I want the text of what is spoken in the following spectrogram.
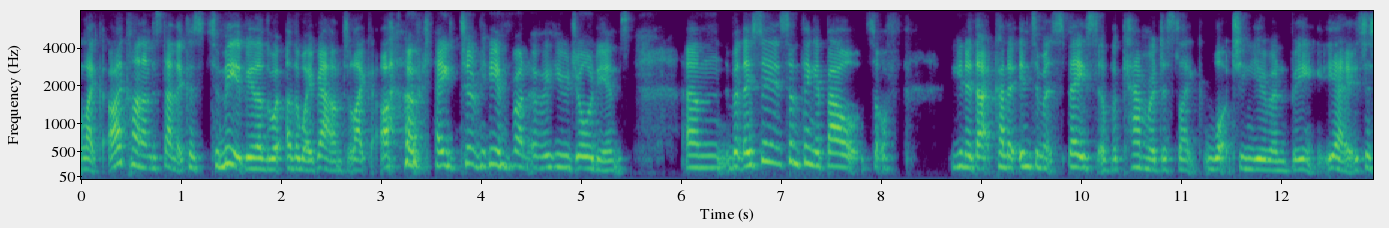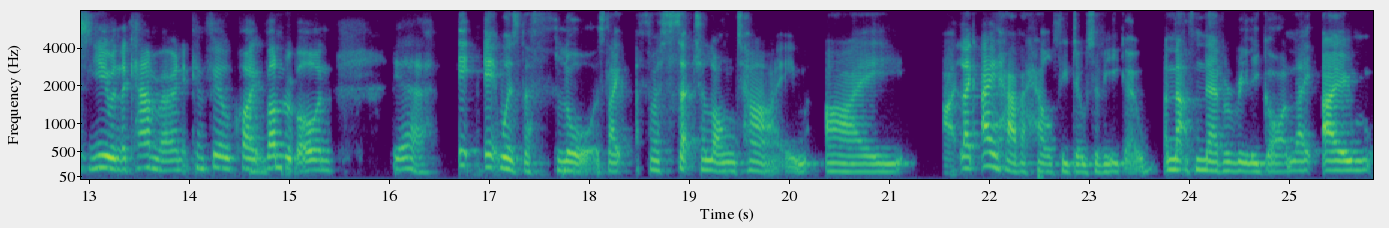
like I can't understand it because to me it'd be the other, other way around. Like I would hate to be in front of a huge audience. Um, but they say something about sort of you know that kind of intimate space of the camera just like watching you and being yeah it's just you and the camera and it can feel quite vulnerable and yeah it, it was the flaws like for such a long time i I, like I have a healthy dose of ego, and that's never really gone. Like I'm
